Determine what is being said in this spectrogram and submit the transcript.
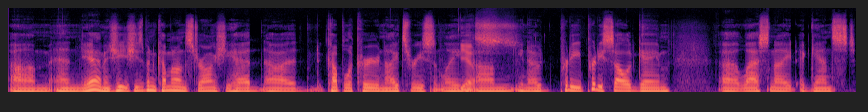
Um, and yeah, I mean, she she's been coming on strong. She had uh, a couple of career nights recently. Yes. Um, you know, pretty pretty solid game uh, last night against.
